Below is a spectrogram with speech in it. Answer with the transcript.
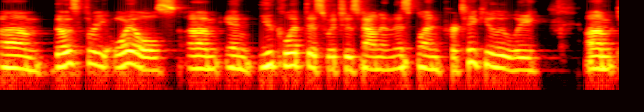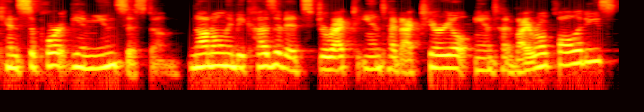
um, those three oils um, and eucalyptus, which is found in this blend particularly, um, can support the immune system, not only because of its direct antibacterial, antiviral qualities,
